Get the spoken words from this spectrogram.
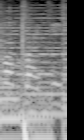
chilling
